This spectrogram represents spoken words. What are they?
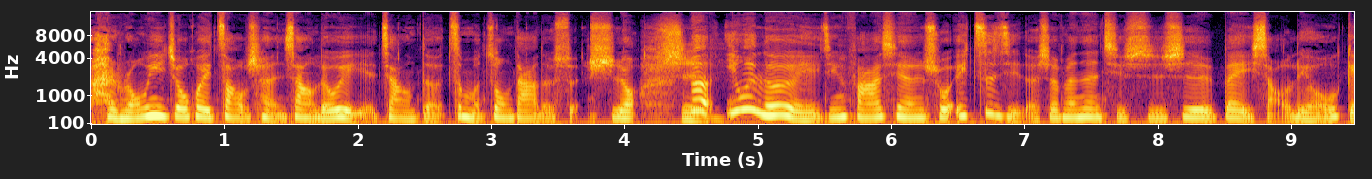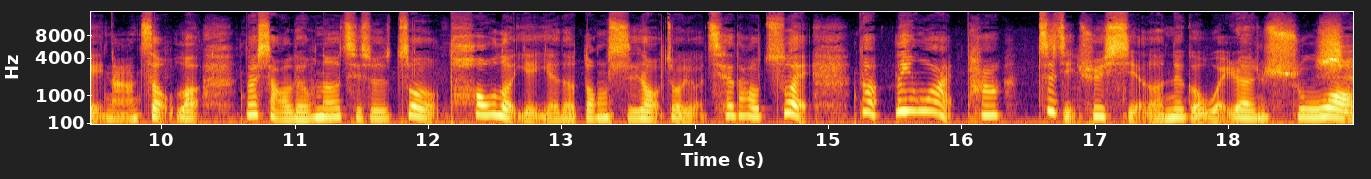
很容易就会造成像刘爷爷这样的这么重大的损失哦。那因为刘爷爷已经发现说，诶，自己的身份证其实是被小刘给拿走了。那小刘呢，其实就偷了爷爷的东西哦，就有切到罪。那另外他。自己去写了那个委任书哦，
